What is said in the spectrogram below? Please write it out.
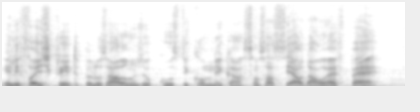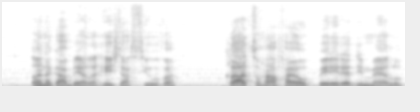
Ele foi escrito pelos alunos do curso de Comunicação Social da UFPE, Ana Gabriela Reis da Silva, Cladson Rafael Pereira de Melo,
